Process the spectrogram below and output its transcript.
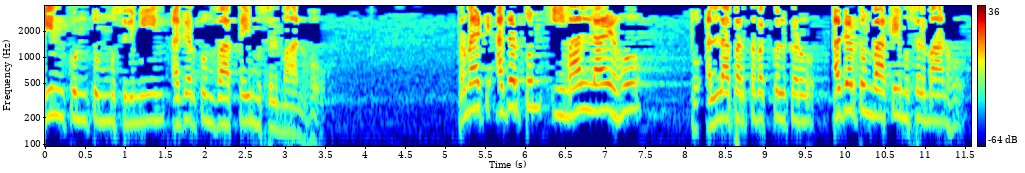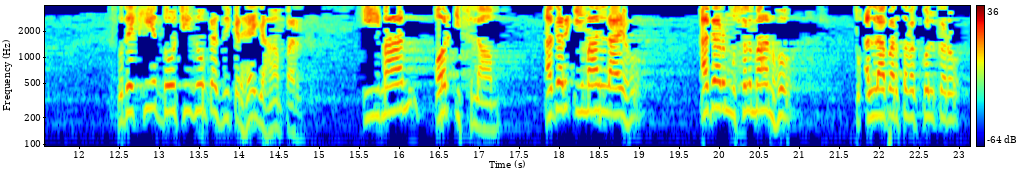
ان کن تم مسلمین، اگر تم واقعی مسلمان ہو۔ فرمایا کہ اگر تم ایمان لائے ہو، تو اللہ پر توکل کرو۔ اگر تم واقعی مسلمان ہو، تو دیکھیے دو چیزوں کا ذکر ہے یہاں پر۔ ایمان اور اسلام۔ اگر ایمان لائے ہو، اگر مسلمان ہو، تو اللہ پر توکل کرو۔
